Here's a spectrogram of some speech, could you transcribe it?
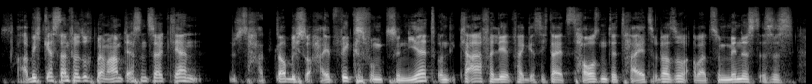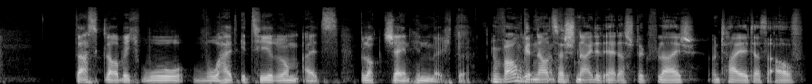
Das habe ich gestern versucht beim Abendessen zu erklären. Es hat, glaube ich, so halbwegs funktioniert. Und klar vergesse ich da jetzt tausend Details oder so, aber zumindest ist es das, glaube ich, wo, wo halt Ethereum als Blockchain hin möchte. Und warum Und genau zerschneidet er das Stück Fleisch und teilt das auf?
